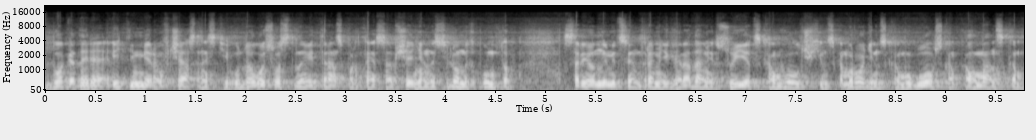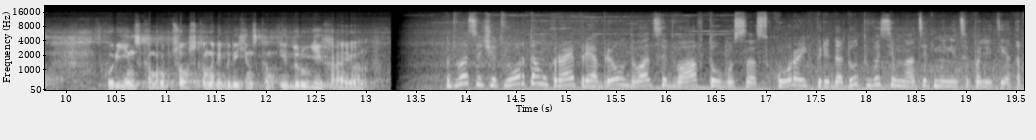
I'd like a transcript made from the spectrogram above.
Благодаря этим мерам, в частности, удалось восстановить транспортное сообщение населенных пунктов с районными центрами и городами в Суецком, Волчхинском, Родинском, Угловском, Калманском, Курьинском, Рубцовском, Ребрихинском и других районов. В 24-м край приобрел 22 автобуса. Скоро их передадут в 18 муниципалитетов.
